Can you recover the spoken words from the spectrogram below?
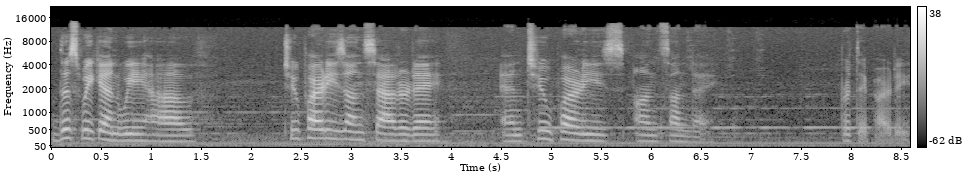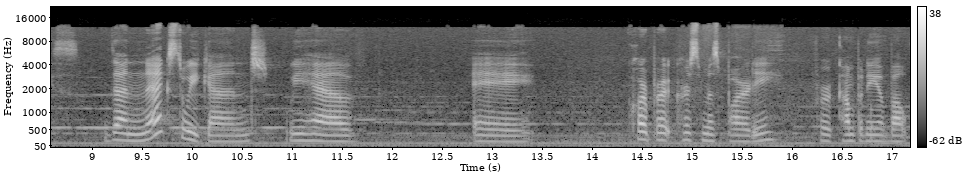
This weekend we have two parties on Saturday and two parties on Sunday. Birthday parties. Then next weekend we have a corporate Christmas party for a company of about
